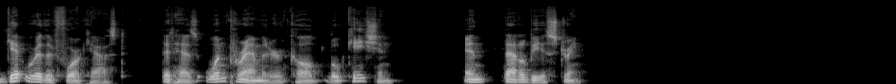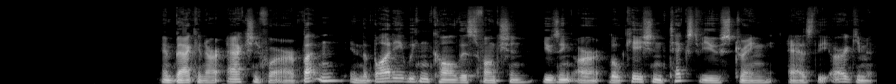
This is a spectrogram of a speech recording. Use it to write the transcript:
getWeatherForecast that has one parameter called location, and that'll be a string. And back in our action for our button, in the body, we can call this function using our location text view string as the argument.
